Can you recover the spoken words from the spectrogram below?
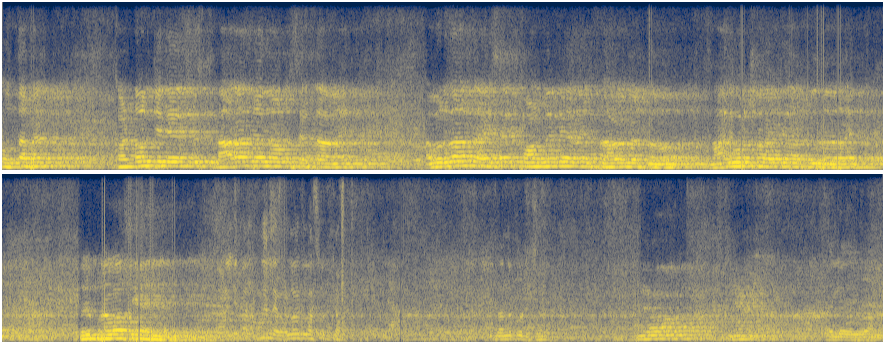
ഉത്തമൻ. കണ്ണൂർ ജില്ലയിൽ നാറാത്ത് എന്ന് പറഞ്ഞ സ്ഥലത്താണ് അമൃത റൈസ് ഫൗണ്ടന്റെ എന്ന സ്ഥാപനം നടത്തുന്നു നാല് വർഷമായിട്ട് നടത്തുന്നത് ഒരു പ്രവാസിയായിരുന്നു ഇതൊന്ന് പിടിച്ചു ഹലോ ഞാൻ അല്ലേ ഇവാണ്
